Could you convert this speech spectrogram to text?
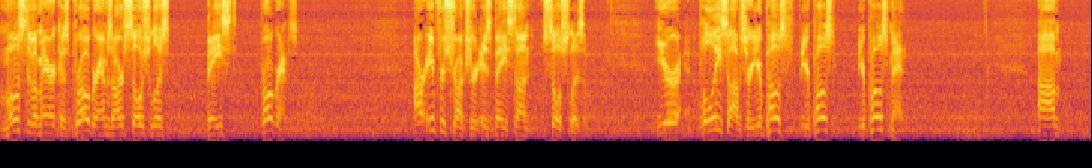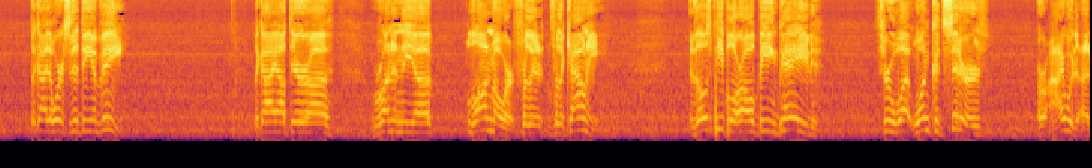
most of America's programs are socialist based programs. Our infrastructure is based on socialism. Your police officer, your post, your post, your postman, um, the guy that works at the DMV, the guy out there uh, running the uh, lawnmower for the for the county. Those people are all being paid through what one considers, or I would, uh,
